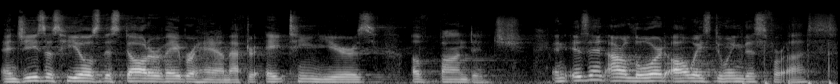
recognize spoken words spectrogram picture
And Jesus heals this daughter of Abraham after 18 years of bondage. And isn't our Lord always doing this for us?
